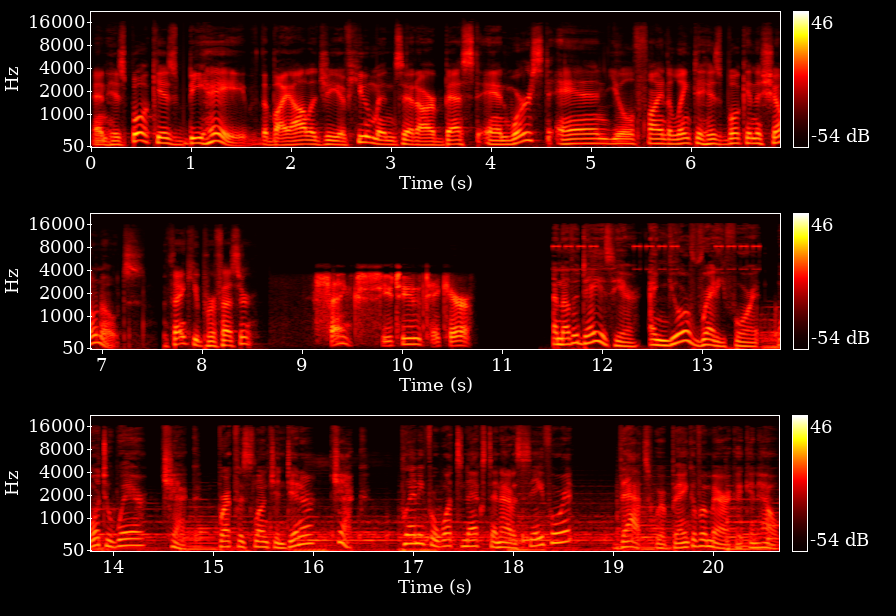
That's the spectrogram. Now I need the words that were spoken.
and his book is Behave: The Biology of Humans at Our Best and Worst. And you'll find a link to his book in the show notes. Thank you, Professor. Thanks. You too. Take care. Another day is here, and you're ready for it. What to wear? Check. Breakfast, lunch, and dinner? Check. Planning for what's next and how to save for it? That's where Bank of America can help.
